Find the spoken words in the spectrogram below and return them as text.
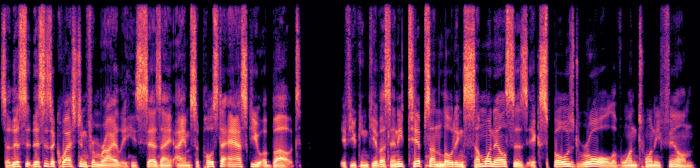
So this this is a question from Riley. He says I, I am supposed to ask you about if you can give us any tips on loading someone else's exposed roll of 120 film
